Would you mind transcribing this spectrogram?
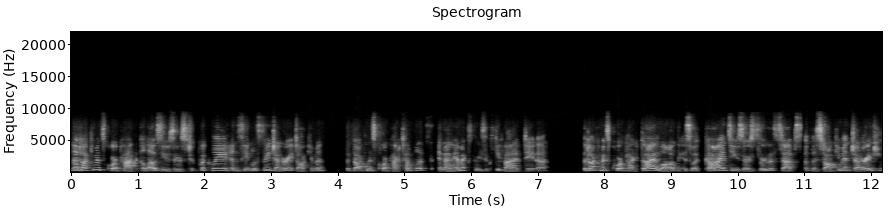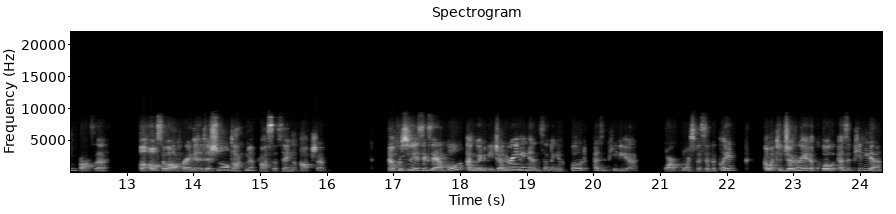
Now, Documents Core Pack allows users to quickly and seamlessly generate documents with Documents Core Pack templates and Dynamics 365 data. The Documents Core Pack dialog is what guides users through the steps of this document generation process, while also offering additional document processing options. Now for today's example, I'm going to be generating and sending a quote as a PDF, or more specifically, I want to generate a quote as a PDF,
